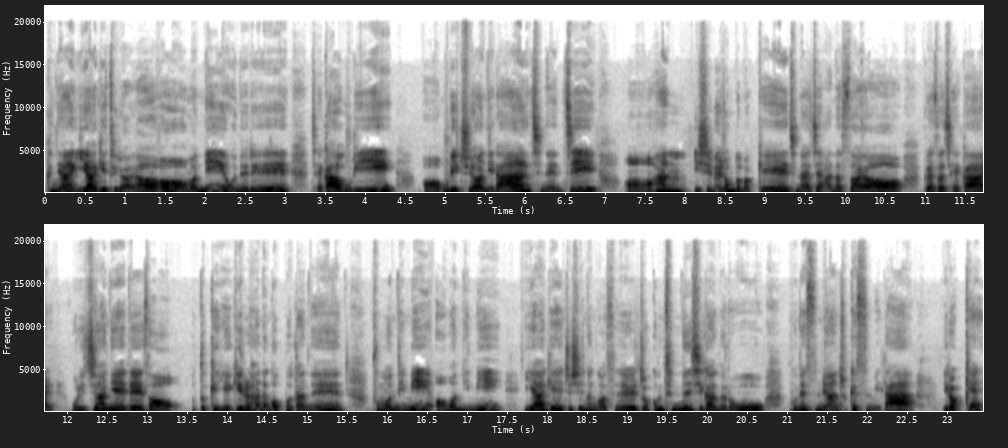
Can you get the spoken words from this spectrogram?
그냥 이야기 드려요. 어, 어머니 오늘은 제가 우리 어, 우리 주연이랑 지낸 지 어, 한 20일 정도밖에 지나지 않았어요. 그래서 제가 우리 주연이에 대해서 어떻게 얘기를 하는 것보다는 부모님이, 어머님이 이야기해 주시는 것을 조금 듣는 시간으로 보냈으면 좋겠습니다. 이렇게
